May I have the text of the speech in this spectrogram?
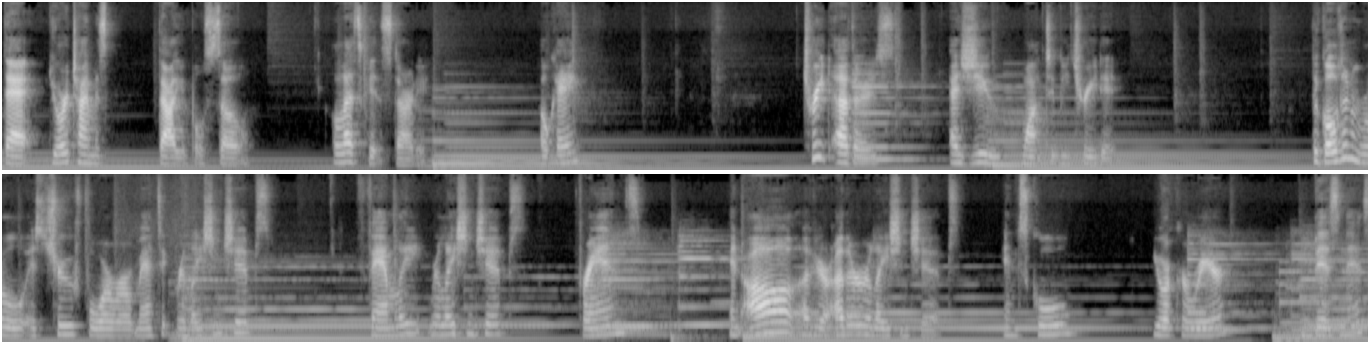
that your time is valuable, so let's get started. Okay? Treat others as you want to be treated. The golden rule is true for romantic relationships, family relationships, friends, and all of your other relationships in school, your career, business,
